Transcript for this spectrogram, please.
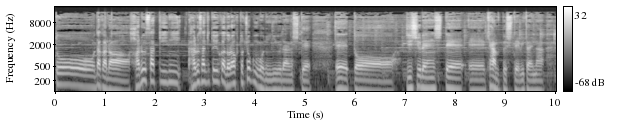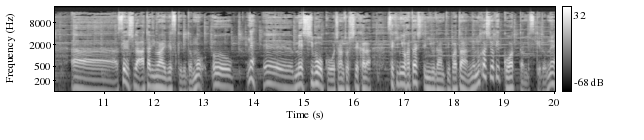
と、だから、春先に、春先というかドラフト直後に入団して、えーっと、自主練して、えーキャンプしてみたいな、あ選手が当たり前ですけれども、ね、えー、メッシ暴行をちゃんとしてから責任を果たして入団というパターンね、昔は結構あったんですけどね、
